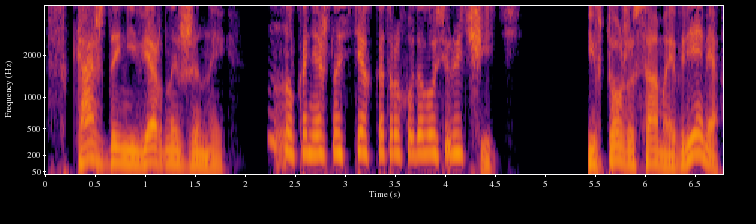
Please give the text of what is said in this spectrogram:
с каждой неверной жены — ну, конечно, с тех, которых удалось уличить. И в то же самое время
